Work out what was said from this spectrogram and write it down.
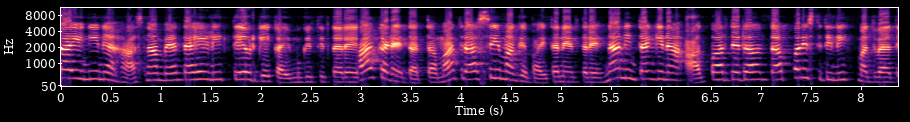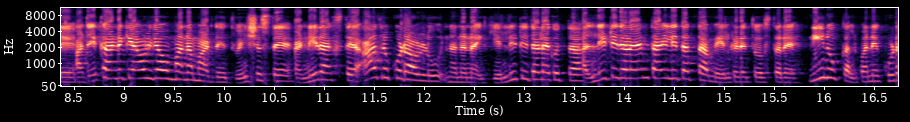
ತಾಯಿ ನೀನೆ ಹಾಸನಾಂಬೆ ಅಂತ ಹೇಳಿ ದೇವ್ರಿಗೆ ಕೈ ಮುಗಿತಿರ್ತಾರೆ. ಆ ಕಡೆ ದತ್ತ ಮಾತ್ರ ಸೀಮಾಗೆ ಬೈತಾನೆ ಇರ್ತಾರೆ. ನಾನ್ ನಿನ್ ತಂಗಿನ ಆಗ್ಬಾರ್ದೇದ ಅಂತ ಪರಿಸ್ಥಿತಿಲಿ ಮದ್ವೆ ಅದೇ ಕಾರಣಕ್ಕೆ ಅವಳಿಗೆ ಅವಮಾನ ಮಾಡ್ದೆ ದ್ವೇಷಿಸ್ದೆ ಕಣ್ಣೀರ್ ಹಾಕ್ಸ್ದೆ ಆದ್ರೂ ಕೂಡ ಅವಳು ನನ್ನನ್ನ ಎಲ್ಲಿಟ್ಟಿದ್ದಾಳೆ ಗೊತ್ತಾ? ಅಲ್ಲಿಟ್ಟಿದ್ದಾಳೆ ಅಂತ ಇಲ್ಲಿ ದತ್ತ ಮೇಲ್ಗಡೆ ತೋರಿಸ್ತಾರೆ. ನೀನು ಕಲ್ಪನೆ ಕೂಡ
